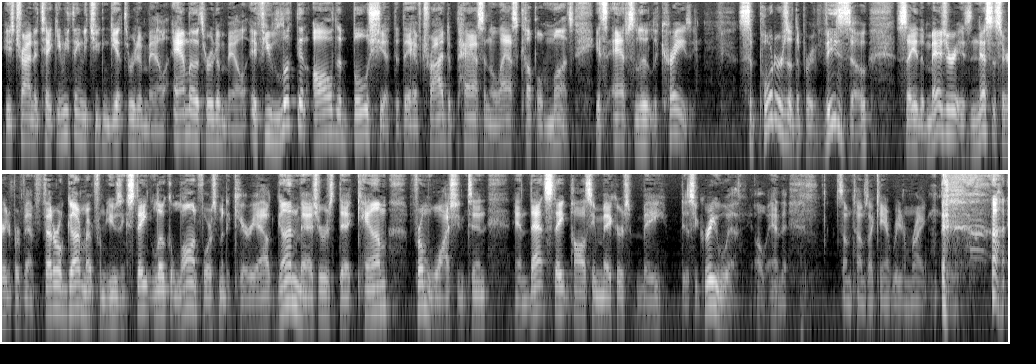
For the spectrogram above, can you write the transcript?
he's trying to take anything that you can get through the mail, ammo through the mail. If you looked at all the bullshit that they have tried to pass in the last couple of months, it's absolutely crazy. Supporters of the proviso say the measure is necessary to prevent federal government from using state and local law enforcement to carry out gun measures that come from Washington and that state policymakers may disagree with. Oh, and the, sometimes I can't read them right.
